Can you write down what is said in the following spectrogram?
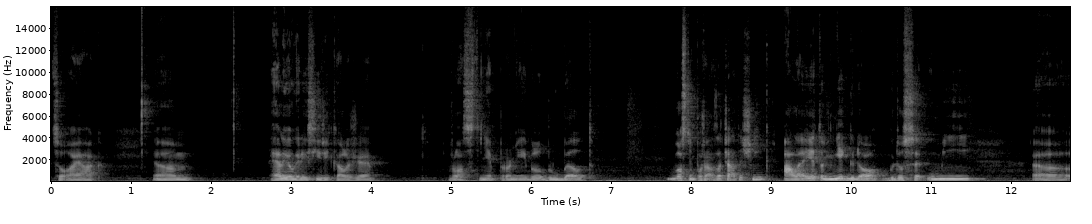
co a jak. Um, Helio si říkal, že vlastně pro něj byl Blue Belt vlastně pořád začátečník, ale je to někdo, kdo se umí uh,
